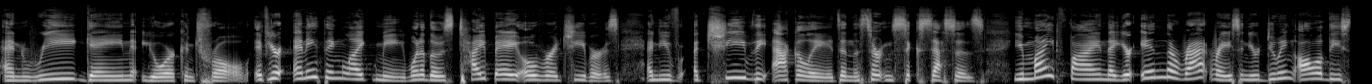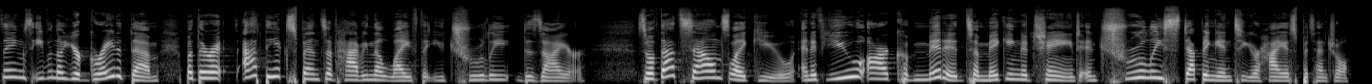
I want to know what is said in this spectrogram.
and regain your control. If you're anything like me, one of those type A overachievers, and you've achieved the accolades and the certain successes, you might find that you're in the rat race and you're doing all of these things, even though you're great at them, but they're at the expense of having the life that you truly desire. So, if that sounds like you, and if you are committed to making a change and truly stepping into your highest potential,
